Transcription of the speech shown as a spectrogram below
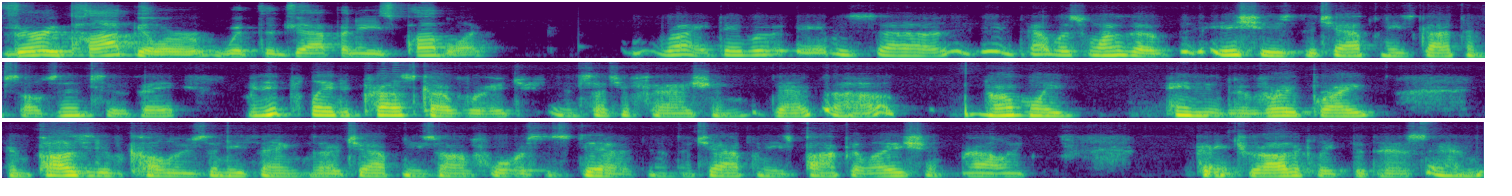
very popular with the Japanese public. Right. They were. It was. Uh, that was one of the issues the Japanese got themselves into. They manipulated press coverage in such a fashion that uh, normally painted in a very bright and positive colors anything the Japanese armed forces did, and the Japanese population rallied patriotically to this. And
